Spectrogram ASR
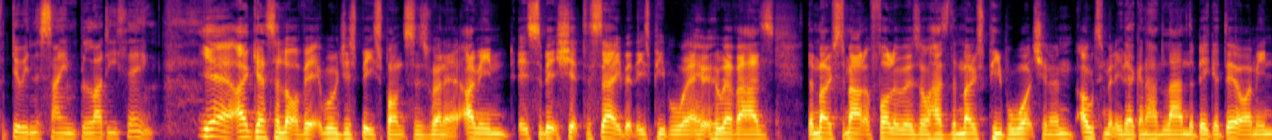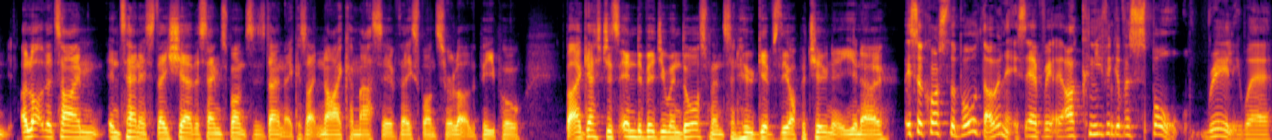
for doing the same bloody thing? Yeah, I guess a lot of it will just be sponsors, won't it? I mean, it's a bit shit to say, but these people, where whoever has the most amount of followers or has the most people watching them, ultimately they're going to have land the bigger deal. I mean, a lot of the time in tennis, they share the same sponsors, don't they? Because like Nike are massive, they sponsor a lot of the people. But I guess just individual endorsements and who gives the opportunity, you know. It's across the board, though, isn't it? It's every. uh, Can you think of a sport really where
